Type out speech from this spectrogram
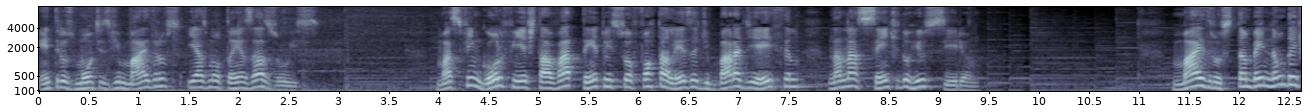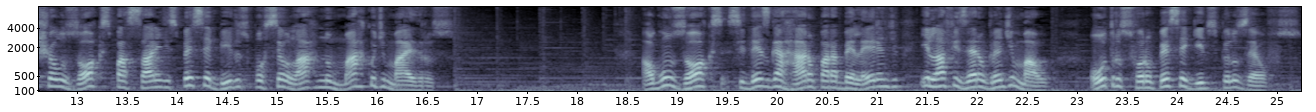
entre os montes de Maedhros e as Montanhas Azuis. Mas Fingolfin estava atento em sua fortaleza de Barad-Eithel, na nascente do rio Sirion. Maedhros também não deixou os Orcs passarem despercebidos por seu lar no Marco de Maedhros. Alguns Orcs se desgarraram para Beleriand e lá fizeram grande mal, outros foram perseguidos pelos Elfos.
